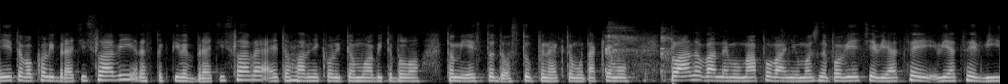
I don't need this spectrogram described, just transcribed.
je to v okolí Bratislavy, respektíve v Bratislave a je to hlavne kvôli tomu, aby to bolo to miesto dostupné k tomu takému plánovanému mapovaniu. Možno poviete viacej, viacej vy,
